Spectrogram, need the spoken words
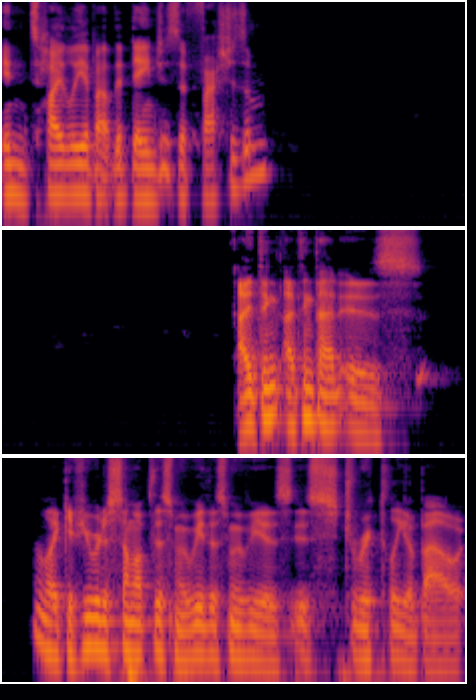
entirely about the dangers of fascism. I think I think that is like if you were to sum up this movie, this movie is is strictly about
